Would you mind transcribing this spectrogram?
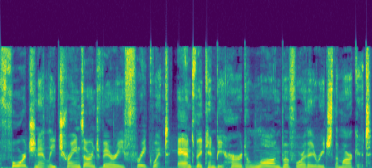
Fortunately, trains aren't very frequent, and they can be heard long before they reach the market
